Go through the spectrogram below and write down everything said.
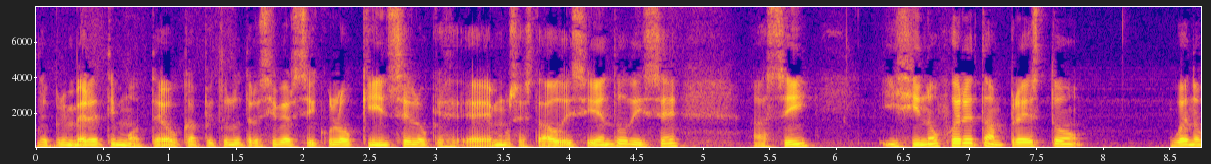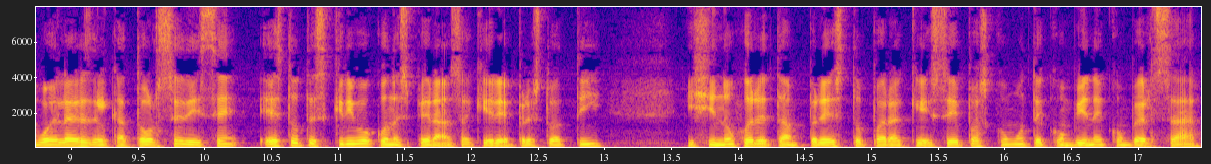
de 1 Timoteo capítulo 3 y versículo 15, lo que hemos estado diciendo, dice así, y si no fuere tan presto bueno, voy a leer desde el 14, dice, esto te escribo con esperanza que iré presto a ti, y si no fuere tan presto para que sepas cómo te conviene conversar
